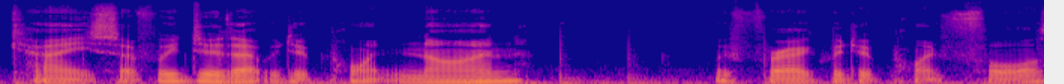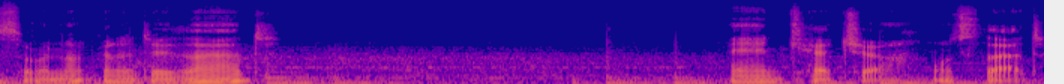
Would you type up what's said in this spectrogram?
Okay, so if we do that, we do 0.9. With frag we do 0.4, so we're not going to do that. And catcher. What's that?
